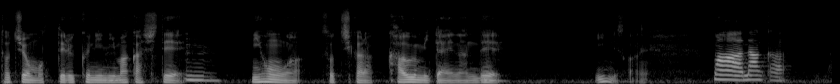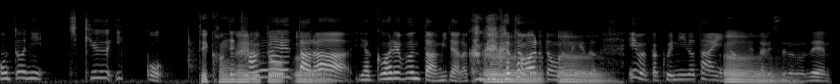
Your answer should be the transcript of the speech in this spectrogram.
土地を持ってる国に任してうん。日本はそっちから買うみたいなんでいいんですかね？まあなんか本当に地球一個って考えるとえたら役割分担みたいな考え方もあると思うんだけど、うん今やっぱ国の単位になってたりするので、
